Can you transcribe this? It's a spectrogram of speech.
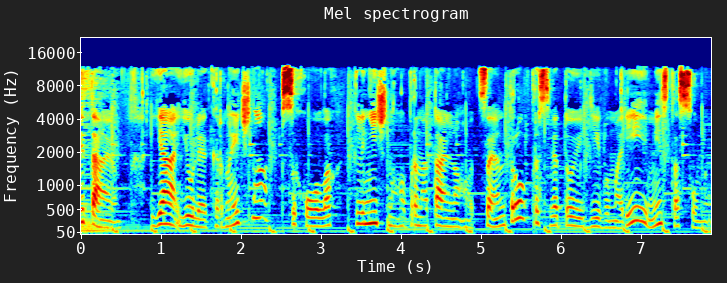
Вітаю! Я Юлія Кернична, психолог клінічного пренатального центру Пресвятої Діви Марії міста Суми.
